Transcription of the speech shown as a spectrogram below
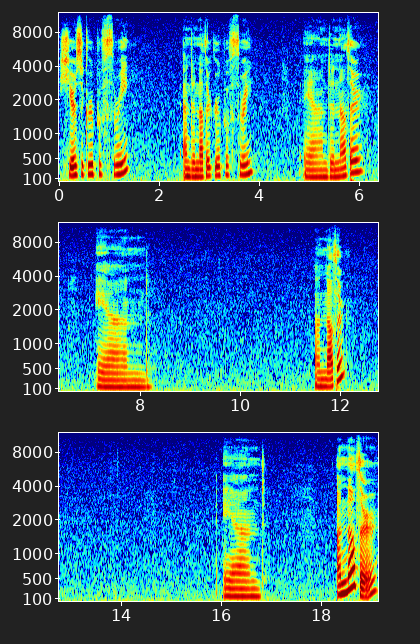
here's a group of 3, and another group of 3, and another, and another, and another,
